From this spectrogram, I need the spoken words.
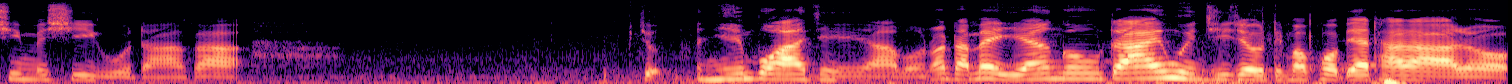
ရှိမရှိကိုဒါကကျုပ်အငင်းပွားခြင်းရပါတော့เนาะဒါပေမဲ့ရန်ကုန်တိုင်းဝင်ကြီးချုပ်ဒီမှာဖော်ပြထားတာကတော့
